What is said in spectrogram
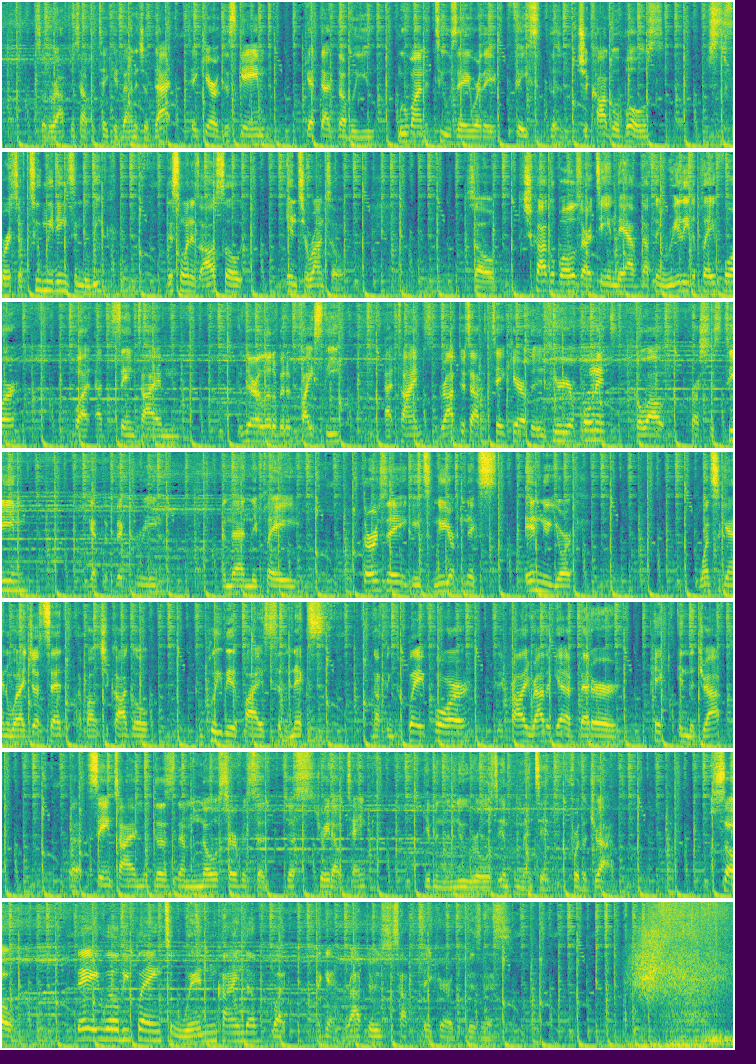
So the Raptors have to take advantage of that, take care of this game, get that W, move on to Tuesday where they face the Chicago Bulls, which is the first of two meetings in the week. This one is also in Toronto. So Chicago Bulls are a team they have nothing really to play for, but at the same time, they're a little bit feisty at times. The Raptors have to take care of the inferior opponent, go out, crush this team, get the victory, and then they play Thursday against New York Knicks in New York. Once again, what I just said about Chicago completely applies to the Knicks. Nothing to play for. They'd probably rather get a better pick in the draft, but at the same time, it does them no service to just straight out tank, given the new rules implemented for the draft. So they will be playing to win, kind of, but again, Raptors just have to take care of the business.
